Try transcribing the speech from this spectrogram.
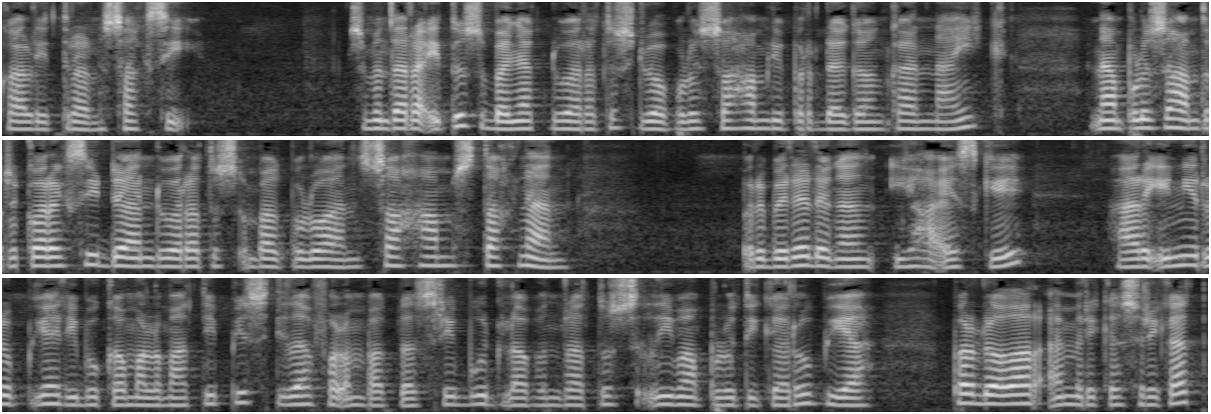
kali transaksi. Sementara itu sebanyak 220 saham diperdagangkan naik, 60 saham terkoreksi dan 240-an saham stagnan. Berbeda dengan IHSG, Hari ini rupiah dibuka melemah tipis di level 14.853 rupiah per dolar Amerika Serikat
